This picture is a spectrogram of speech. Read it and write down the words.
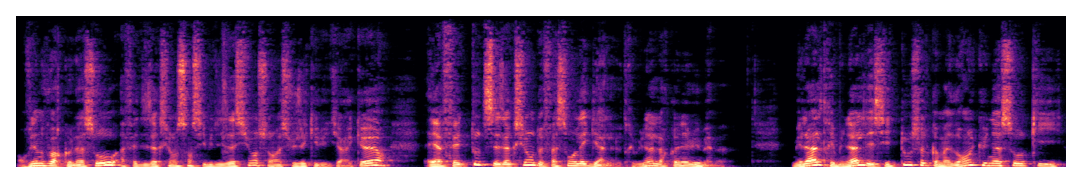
On vient de voir que l'ASSO a fait des actions de sensibilisation sur un sujet qui lui tient à cœur, et a fait toutes ces actions de façon légale, le tribunal le reconnaît lui-même. Mais là, le tribunal décide tout seul comme un grand qu'une asso qui,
